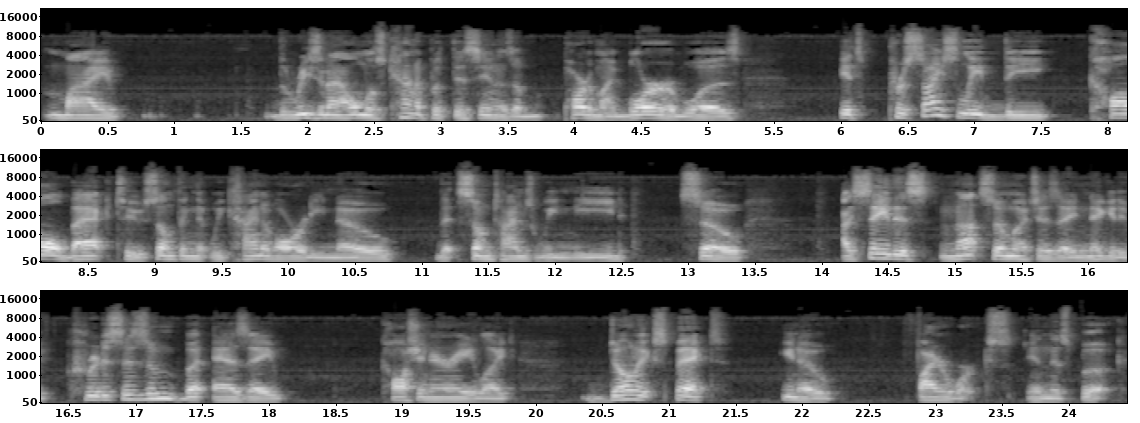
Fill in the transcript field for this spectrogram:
my the reason I almost kind of put this in as a part of my blurb was it's precisely the call back to something that we kind of already know that sometimes we need. So I say this not so much as a negative criticism, but as a cautionary, like, don't expect, you know, fireworks in this book,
